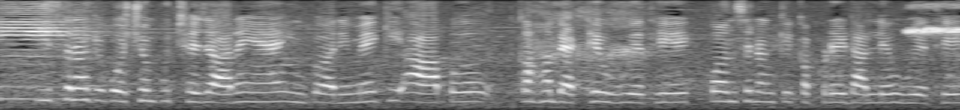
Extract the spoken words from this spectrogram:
इस तरह के क्वेश्चन पूछे जा रहे हैं इंक्वायरी में कि आप कहाँ बैठे हुए थे, कौन से रंग के कपड़े डाले हुए थे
